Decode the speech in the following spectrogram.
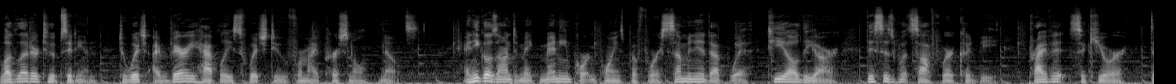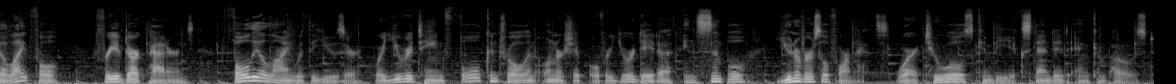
Love letter to Obsidian, to which I very happily switched to for my personal notes. And he goes on to make many important points before summing it up with TLDR, this is what software could be private, secure, delightful, free of dark patterns, fully aligned with the user, where you retain full control and ownership over your data in simple, universal formats, where tools can be extended and composed.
